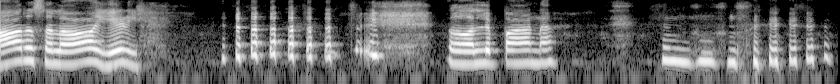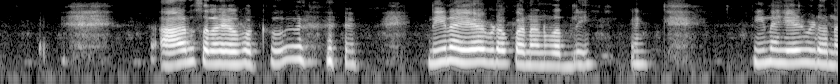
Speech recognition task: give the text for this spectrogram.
ಆರು ಸಲ ಹೇಳಿ ಅಲ್ಲಪ್ಪ ಅಣ್ಣ ಆರು ಸಲ ಹೇಳ್ಬೇಕು. ನೀನ ಹೇಳ್ಬಿಡಪ್ಪ ನಾನು ಬದ್ಲಿ ನೀನ ಹೇಳ್ಬಿಡೋಣ.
